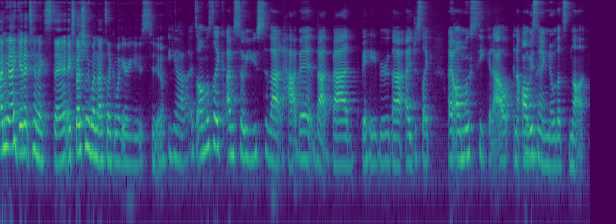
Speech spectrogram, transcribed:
I mean I get it to an extent, especially when that's like what you're used to. Yeah, it's almost like I'm so used to that habit, that bad behavior that I just like, I almost seek it out. And obviously, I know that's not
